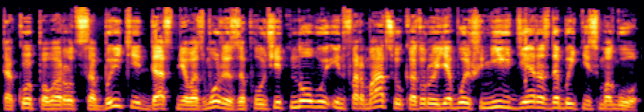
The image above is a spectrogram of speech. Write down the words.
Такой поворот событий даст мне возможность заполучить новую информацию, которую я больше нигде раздобыть не смогу.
